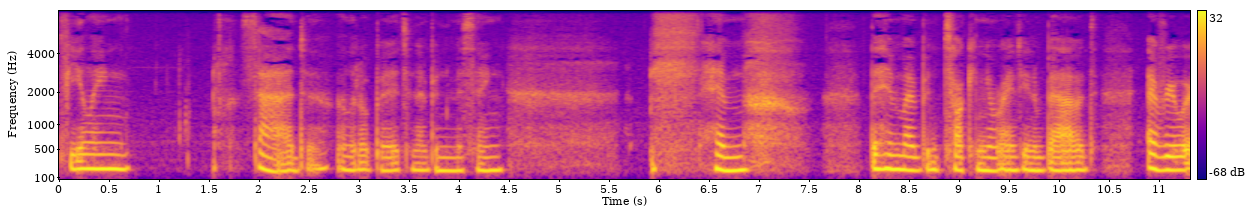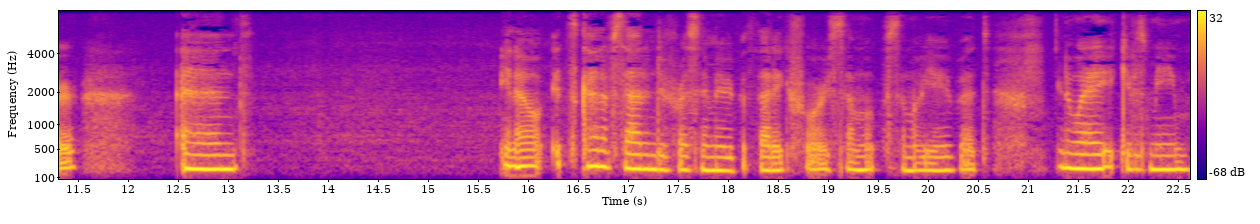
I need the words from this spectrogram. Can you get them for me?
feeling sad a little bit, and I've been missing him, the him I've been talking and writing about everywhere. And you know, it's kind of sad and depressing, maybe pathetic for some of some of you, but in a way, it gives me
